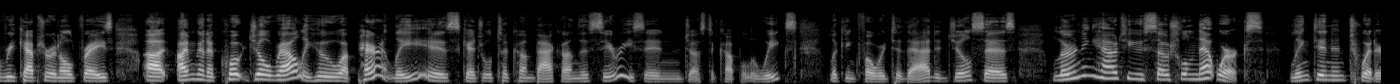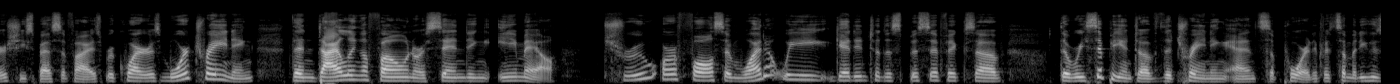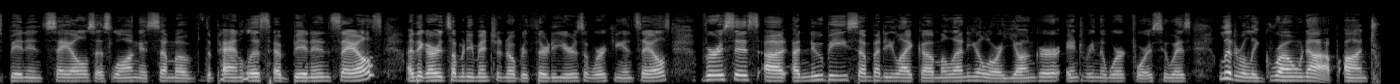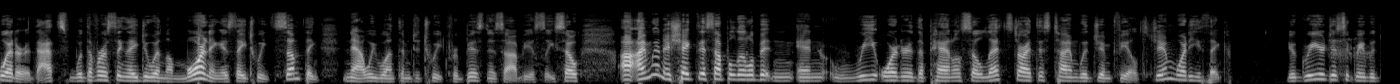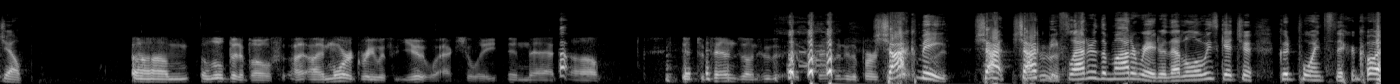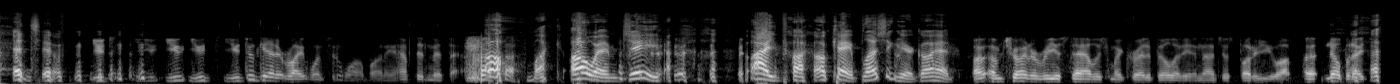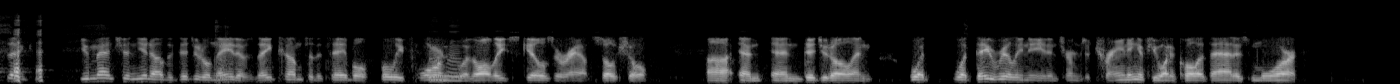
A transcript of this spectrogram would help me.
recapture an old phrase. Uh, I'm going to quote Jill Rowley, who apparently is scheduled to come back on this series in just a couple of weeks. Looking forward to that. And Jill says, learning how to use social networks LinkedIn and Twitter, she specifies, requires more training than dialing a phone or sending email. True or false? And why don't we get into the specifics of the recipient of the training and support. If it's somebody who's been in sales as long as some of the panelists have been in sales, I think I heard somebody mention over 30 years of working in sales versus uh, a newbie, somebody like a millennial or younger entering the workforce who has literally grown up on Twitter. That's what the first thing they do in the morning is they tweet something. Now we want them to tweet for business, obviously. So uh, I'm going to shake this up a little bit and, and reorder the panel. So let's start this time with Jim Fields. Jim, what do you think? You agree or disagree with Jill? Um, a little bit of both. I, I more agree with you actually in that oh. um, it depends on who the, it depends on who the person. Shock is, me. Shock, shock me. Flatter the moderator. That'll always get you good points there. Go ahead, Jim. you, you, you, you do get it right once in a while, Bonnie. I have to admit that. oh my! OMG! I okay. Blushing here. Go ahead. I, I'm trying to reestablish my credibility and not just butter you up. Uh, no, but I just think you mentioned, you know, the digital natives. They come to the table fully formed mm-hmm. with all these skills around social uh, and and digital, and what what they really need in terms of training, if you want to call it that, is more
